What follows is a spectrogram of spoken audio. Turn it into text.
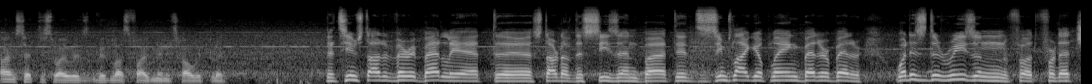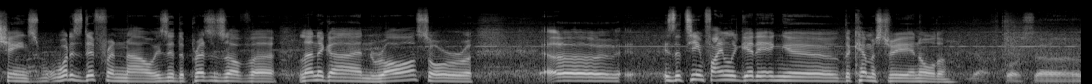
I'm satisfied with, with last five minutes how we played. The team started very badly at the start of the season, but it seems like you're playing better, better. What is the reason for, for that change? What is different now? Is it the presence of uh, Laniga and Ross, or uh, is the team finally getting uh, the chemistry in order? Yeah, of course. Uh,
